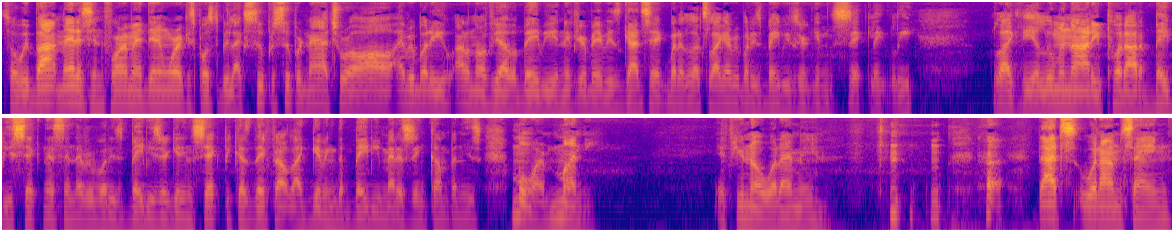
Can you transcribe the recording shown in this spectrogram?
So we bought medicine for him. It didn't work. It's supposed to be like super, super natural. All everybody. I don't know if you have a baby and if your baby's got sick, but it looks like everybody's babies are getting sick lately. Like the Illuminati put out a baby sickness, and everybody's babies are getting sick because they felt like giving the baby medicine companies more money. If you know what I mean. That's what I'm saying.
